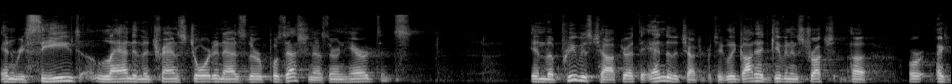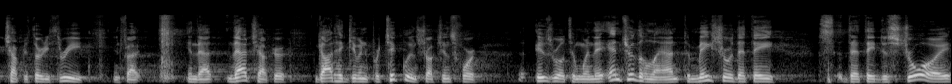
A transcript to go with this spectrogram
and received land in the Transjordan as their possession, as their inheritance. In the previous chapter, at the end of the chapter particularly, God had given instruction, uh, or uh, chapter 33, in fact, in that, in that chapter, God had given particular instructions for Israel to, when they enter the land, to make sure that they, that they destroy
